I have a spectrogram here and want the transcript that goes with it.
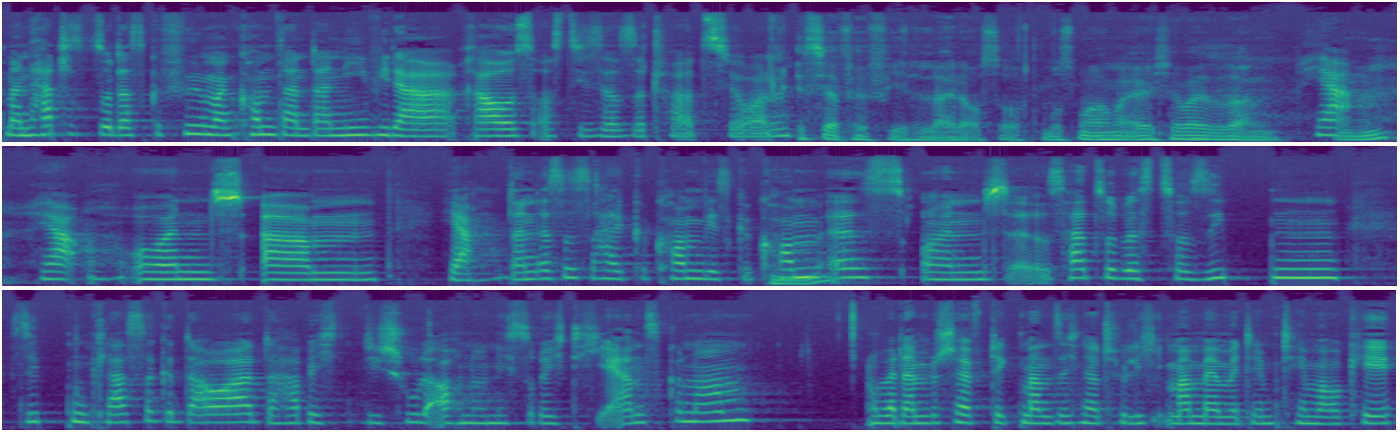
man hatte so das Gefühl, man kommt dann da nie wieder raus aus dieser Situation. Ist ja für viele leider auch so, muss man auch mal ehrlicherweise sagen. Ja, mhm. ja. Und ähm, ja, dann ist es halt gekommen, wie es gekommen mhm. ist. Und es hat so bis zur siebten, siebten Klasse gedauert. Da habe ich die Schule auch noch nicht so richtig ernst genommen. Aber dann beschäftigt man sich natürlich immer mehr mit dem Thema, okay,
